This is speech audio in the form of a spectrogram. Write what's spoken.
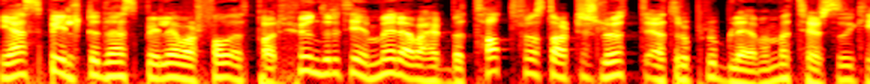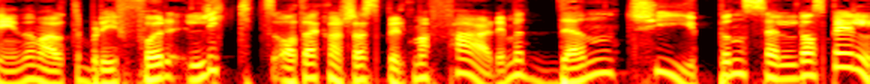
Jeg spilte det spillet i hvert fall et par hundre timer. Jeg var helt betatt fra start til slutt. Jeg tror problemet med Tears of the Kingdom er at det blir for likt, og at jeg kanskje har spilt meg ferdig med den typen Zelda-spill.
